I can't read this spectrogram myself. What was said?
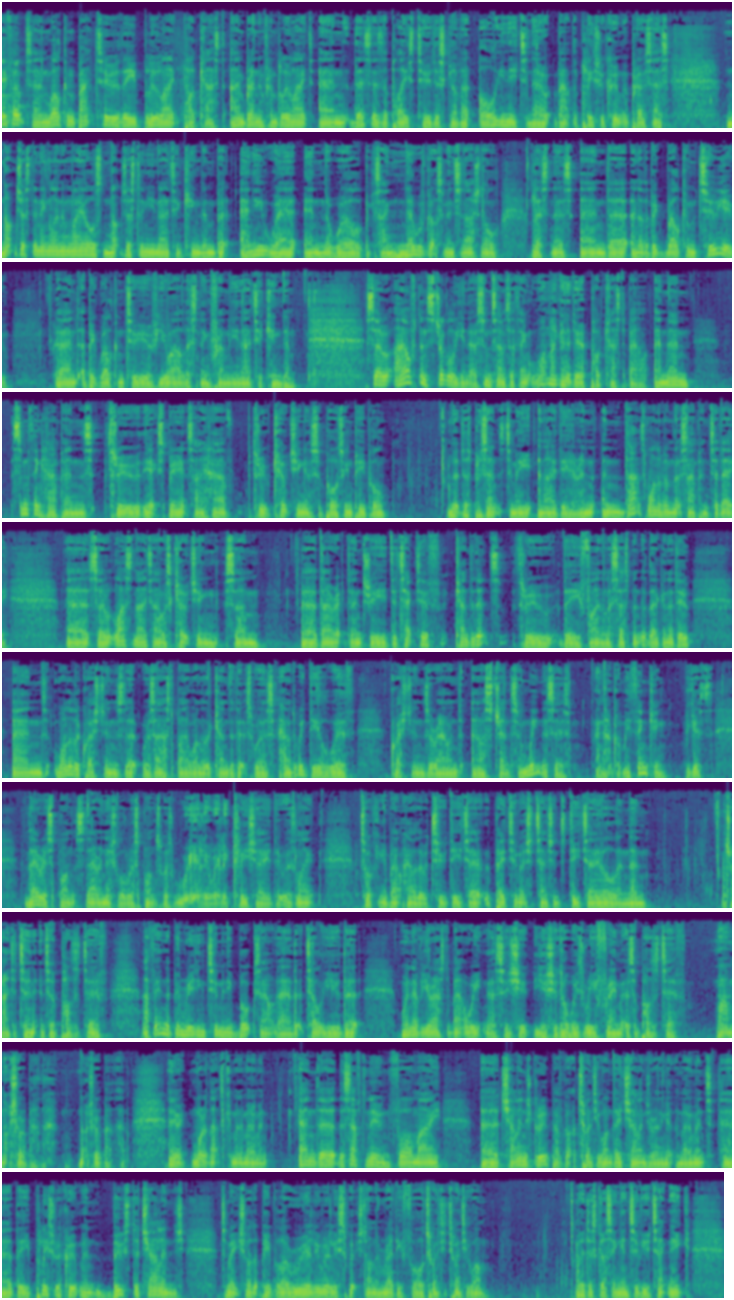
Hey, folks, and welcome back to the Blue Light Podcast. I'm Brendan from Blue Light, and this is a place to discover all you need to know about the police recruitment process, not just in England and Wales, not just in the United Kingdom, but anywhere in the world, because I know we've got some international listeners, and uh, another big welcome to you, and a big welcome to you if you are listening from the United Kingdom. So I often struggle, you know, sometimes I think, what am I going to do a podcast about? And then something happens through the experience I have through coaching and supporting people that just presents to me an idea. And, and that's one of them that's happened today. Uh, so last night I was coaching some uh, direct entry detective candidates through the final assessment that they're going to do. And one of the questions that was asked by one of the candidates was, how do we deal with questions around our strengths and weaknesses? And that got me thinking because their response, their initial response was really, really cliched. It was like talking about how they were too detailed, they paid too much attention to detail and then trying to turn it into a positive. I think they've been reading too many books out there that tell you that whenever you're asked about weakness, you should, you should always reframe it as a positive. Well, I'm not sure about that. Not sure about that. Anyway, more of that to come in a moment. And uh, this afternoon for my uh, challenge group. I've got a 21 day challenge running at the moment, uh, the Police Recruitment Booster Challenge, to make sure that people are really, really switched on and ready for 2021. We're discussing interview technique,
